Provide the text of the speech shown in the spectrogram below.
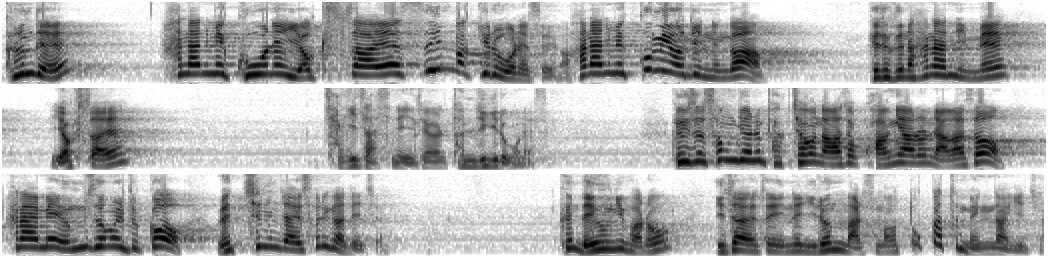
그런데 하나님의 구원의 역사에 쓰임 받기를 원했어요. 하나님의 꿈이 어디 있는가? 그래서 그는 하나님의 역사에 자기 자신의 인생을 던지기를 원했어요. 그래서 성전을 박차고 나가서 광야로 나가서 하나님의 음성을 듣고 외치는 자의 소리가 되죠. 그 내용이 바로 이사야서에 있는 이런 말씀하고 똑같은 맥락이죠.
